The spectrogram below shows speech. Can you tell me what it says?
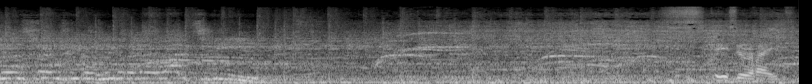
Your strings because we're to go light speed. Easy ride.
